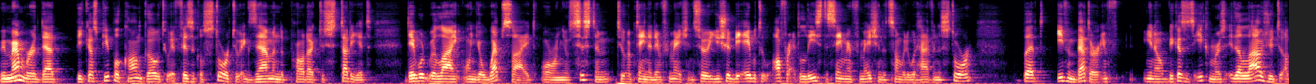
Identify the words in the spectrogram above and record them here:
Remember that because people can't go to a physical store to examine the product, to study it, they would rely on your website or on your system to obtain that information. So you should be able to offer at least the same information that somebody would have in a store, but even better, if, you know, because it's e-commerce, it allows you to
